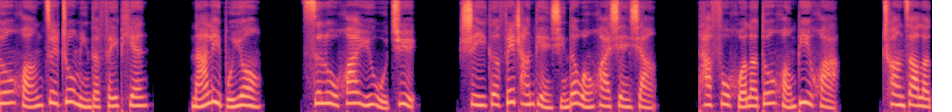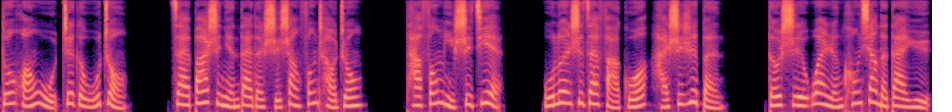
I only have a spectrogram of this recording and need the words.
敦煌最著名的飞天，哪里不用丝路花雨舞剧，是一个非常典型的文化现象。它复活了敦煌壁画，创造了敦煌舞这个舞种。在八十年代的时尚风潮中，它风靡世界，无论是在法国还是日本，都是万人空巷的待遇。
